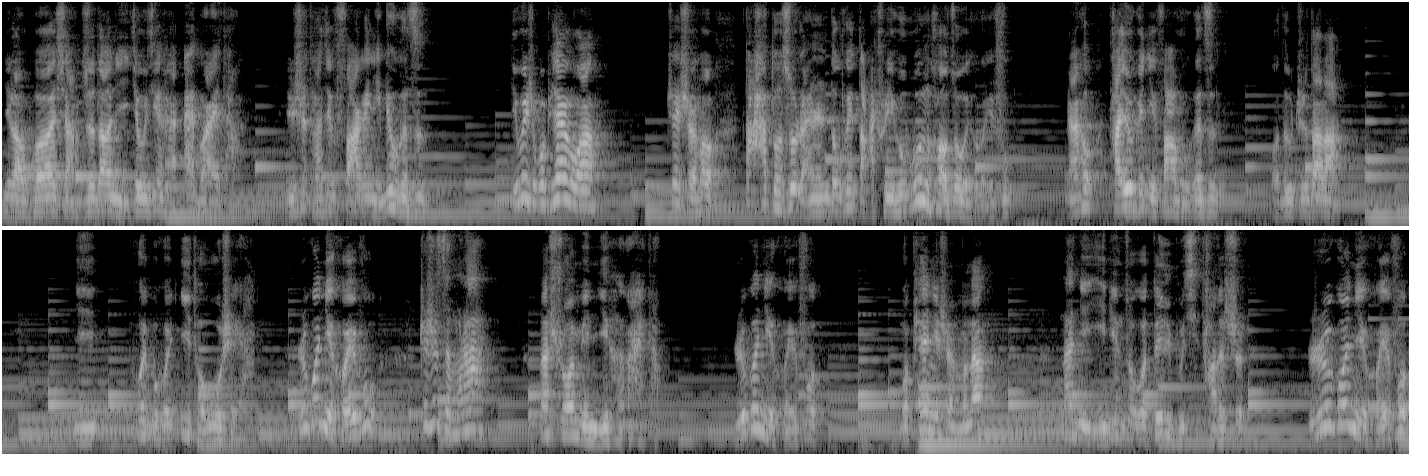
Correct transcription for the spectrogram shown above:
你老婆想知道你究竟还爱不爱她，于是她就发给你六个字：“你为什么骗我？”啊？”这时候大多数男人都会打出一个问号作为回复，然后他又给你发五个字：“我都知道了。”你会不会一头雾水啊？如果你回复“这是怎么了”，那说明你很爱他；如果你回复“我骗你什么呢”，那你一定做过对不起他的事；如果你回复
